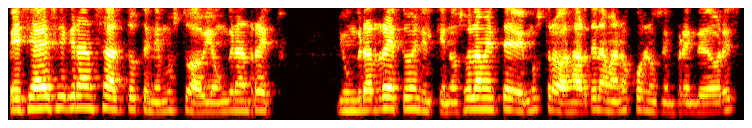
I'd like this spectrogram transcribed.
Pese a ese gran salto, tenemos todavía un gran reto y un gran reto en el que no solamente debemos trabajar de la mano con los emprendedores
